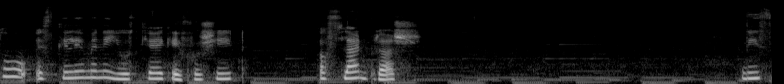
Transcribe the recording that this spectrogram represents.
so, इसके लिए मैंने यूज़ किया एक A four sheet a flat brush these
